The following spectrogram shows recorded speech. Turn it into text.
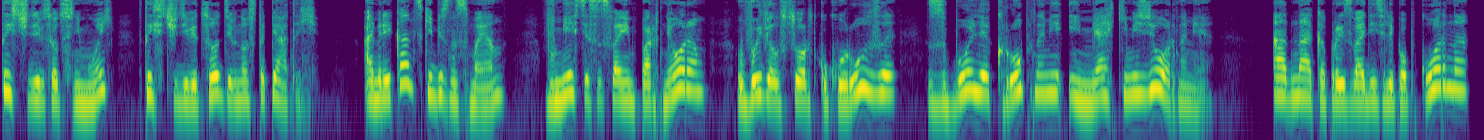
1907-1995. Американский бизнесмен вместе со своим партнером вывел сорт кукурузы с более крупными и мягкими зернами. Однако производители попкорна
